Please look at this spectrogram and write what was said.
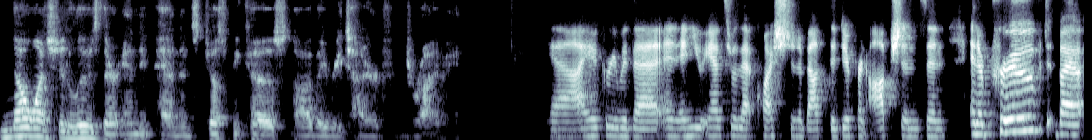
no one should lose their independence just because uh, they retired from driving. Yeah, I agree with that. And, and you answer that question about the different options and, and approved by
